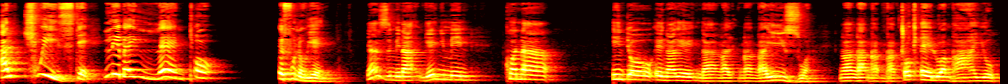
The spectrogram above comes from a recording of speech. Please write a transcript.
alitwiste libe yilento efuna uyena. Yazi mina ngenye imini khona into engake ngayizwa ngaxoxelwa ngayo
